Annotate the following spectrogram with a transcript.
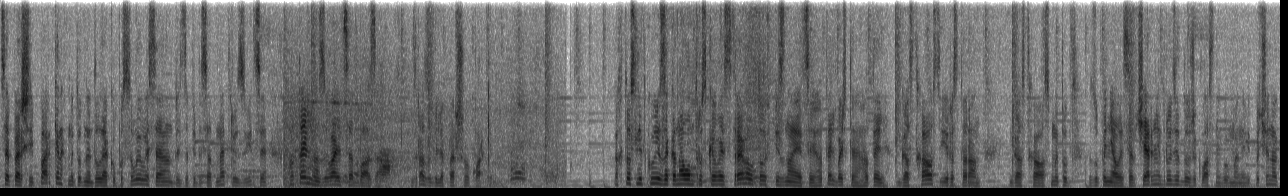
Це перший паркінг, ми тут недалеко поселилися, десь за 50 метрів звідси. Готель називається База, зразу біля першого паркінгу. А хто слідкує за каналом Трускавець Тревел, то впізнає цей готель. Бачите, готель Гастхаус і ресторан Гастхаус. Ми тут зупинялися в червні, друзі. Дуже класний був у мене відпочинок.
